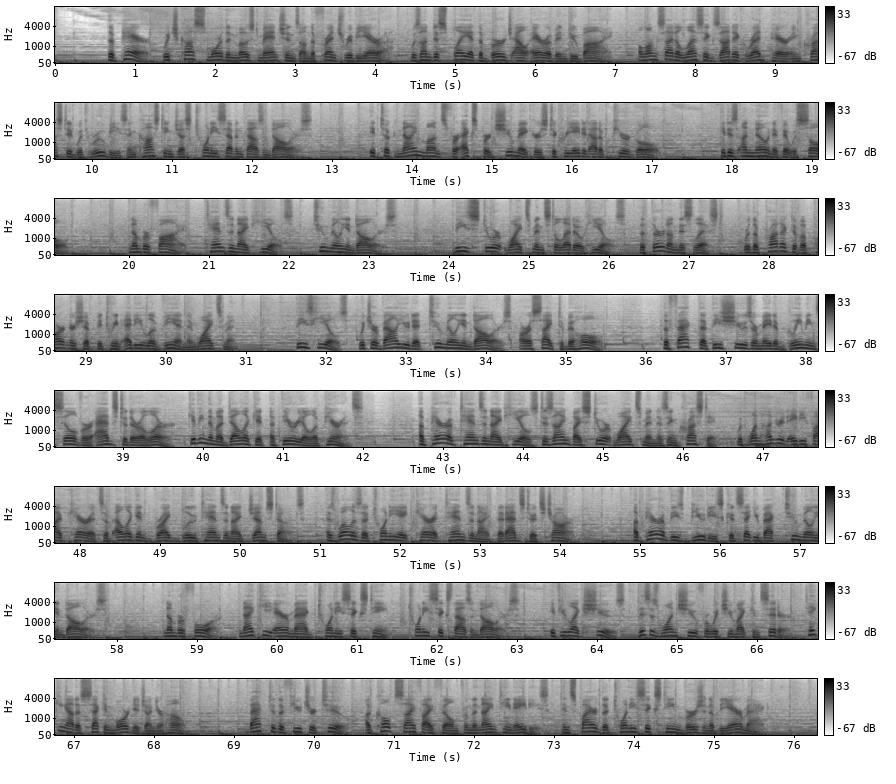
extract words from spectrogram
The pair, which costs more than most mansions on the French Riviera, was on display at the Burj Al Arab in Dubai, alongside a less exotic red pair encrusted with rubies and costing just $27,000. It took nine months for expert shoemakers to create it out of pure gold. It is unknown if it was sold. Number 5. Tanzanite Heels, $2 million. These Stuart Weitzman stiletto heels, the third on this list, were the product of a partnership between Eddie Levian and Weitzman. These heels, which are valued at $2 million, are a sight to behold. The fact that these shoes are made of gleaming silver adds to their allure, giving them a delicate, ethereal appearance. A pair of Tanzanite heels designed by Stuart Weitzman is encrusted, with 185 carats of elegant bright blue Tanzanite gemstones, as well as a 28-carat Tanzanite that adds to its charm. A pair of these beauties could set you back $2 million. Number 4. Nike Air Mag 2016, $26,000. If you like shoes, this is one shoe for which you might consider taking out a second mortgage on your home. Back to the Future 2, a cult sci-fi film from the 1980s, inspired the 2016 version of the Air Mag.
